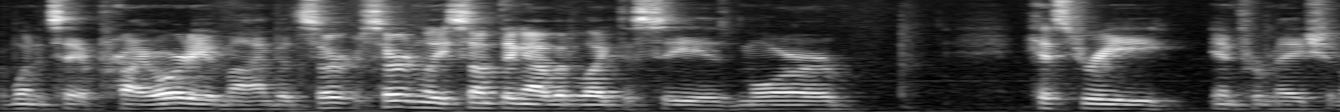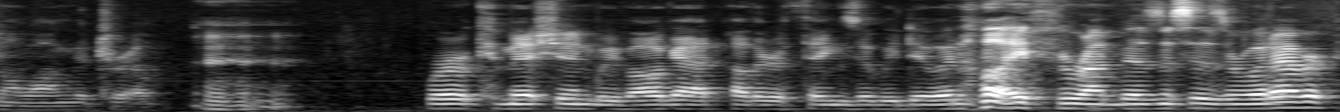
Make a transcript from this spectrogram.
i wouldn't say a priority of mine but cer- certainly something i would like to see is more history information along the trail hmm we're a commission. We've all got other things that we do in life, run businesses or whatever.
